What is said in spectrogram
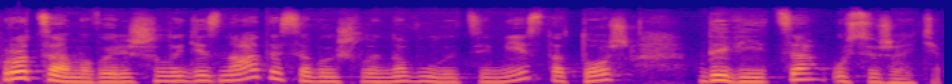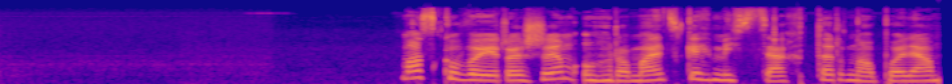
Про це ми вирішили дізнатися. Вийшли на вулиці міста. Тож дивіться у сюжеті. Масковий режим у громадських місцях Тернополя.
